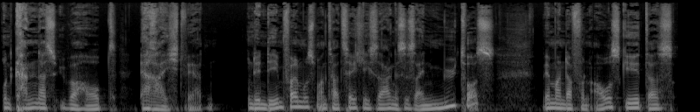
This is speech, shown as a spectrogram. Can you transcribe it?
und kann das überhaupt erreicht werden. Und in dem Fall muss man tatsächlich sagen, es ist ein Mythos, wenn man davon ausgeht, dass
